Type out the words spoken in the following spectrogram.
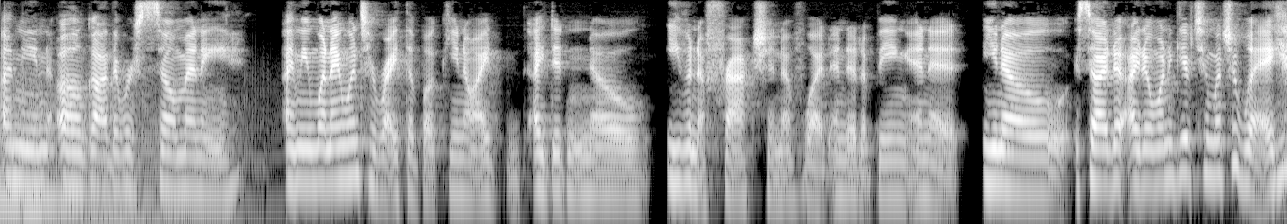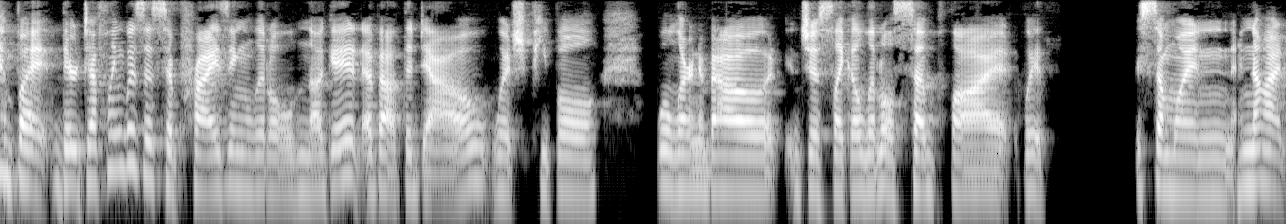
I mean, oh God, there were so many. I mean, when I went to write the book, you know, I I didn't know even a fraction of what ended up being in it. You know, so I, d- I don't want to give too much away, but there definitely was a surprising little nugget about the DAO, which people will learn about, just like a little subplot with someone not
